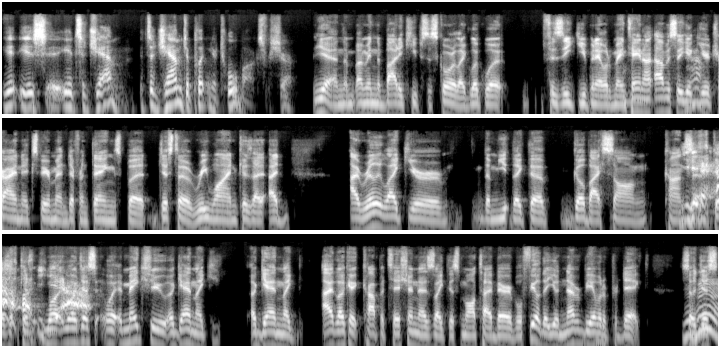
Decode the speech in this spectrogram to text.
it is it's a gem. It's a gem to put in your toolbox for sure. Yeah, and the, I mean the body keeps the score. Like, look what physique you've been able to maintain. Mm-hmm. Obviously, yeah. you're trying to experiment different things, but just to rewind because I, I I really like your the mute like the go by song concept because yeah, well, yeah. well, just well, it makes you again like again like I look at competition as like this multi-variable field that you'll never be able to predict. So mm-hmm. just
